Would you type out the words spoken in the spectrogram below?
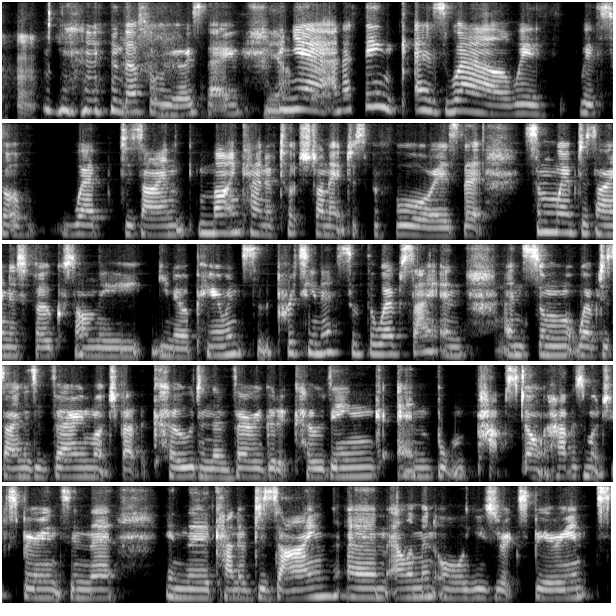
That's what we always say. Yeah. And yeah, and I think as well with with sort of web design, mine kind of touched on it just before, is that some web designers focus on the, you know, appearance, the prettiness of the website and mm. and some web designers are very much about the code and they're very good at coding and but perhaps don't have as much experience in the in the kind of design um, element or user experience,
